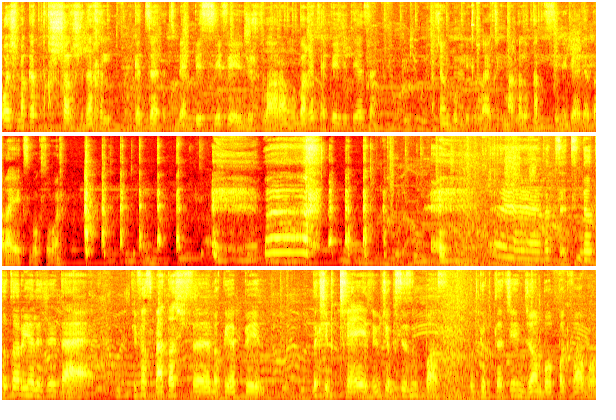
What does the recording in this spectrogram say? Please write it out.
واش ما كتقشرش داخل؟ كتبيع PC فيه جوج ف la RAM وباغي تلعب فيه GTA 5 اش نقول لك؟ الله يعطيك ما عطى القرد السينيغالي هذا راه Xbox 1 تسناو التوتوريال الجاي تاع فيفا 17 في نوكيا بيل. داكشي بالتفعيل فهمتي؟ وبسيزون باس. وتقبل 30 جامبو باك فابور.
